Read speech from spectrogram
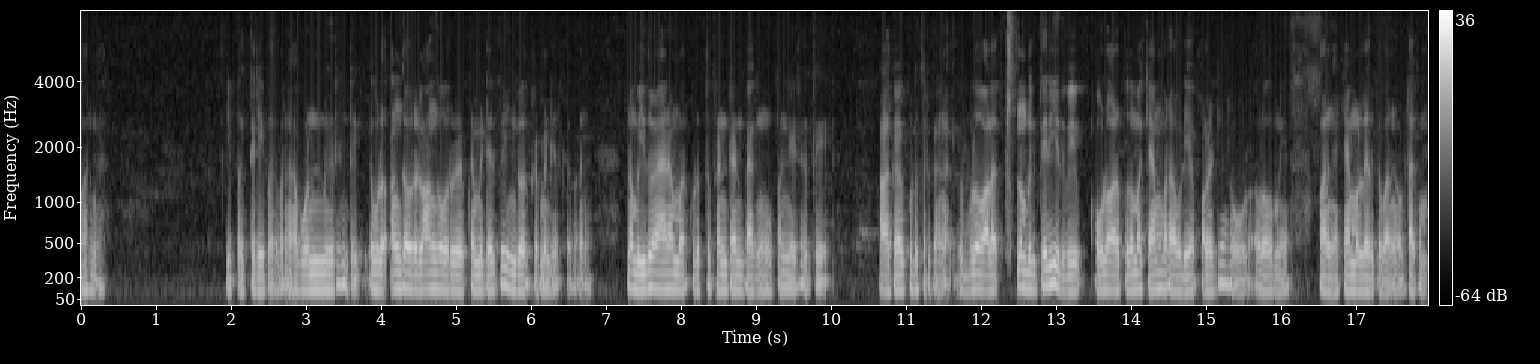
பாருங்க. இப்போ தெரிய பார்த்து பாருங்கள் ஒன்று ரெண்டு எவ்வளோ அங்கே ஒரு லாங்காக ஒரு பிரமிட் இருக்குது இங்கே ஒரு பிரமிட் இருக்குது பாருங்கள் நம்ம இதுவும் ஆராமர் கொடுத்து ஃப்ரண்ட் அண்ட் பேக் மூவ் பண்ணிடுறது அழகாக கொடுத்துருக்காங்க. எவ்வளோ அழ நம்மளுக்கு தெரியுது. அவ்வளோ அற்புதமாக கேமராவுடைய குவாலிட்டி அவ்வளோ அவ்வளோ பாருங்கள் கேமரில் இருக்குது பாருங்கள் டக்கம்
